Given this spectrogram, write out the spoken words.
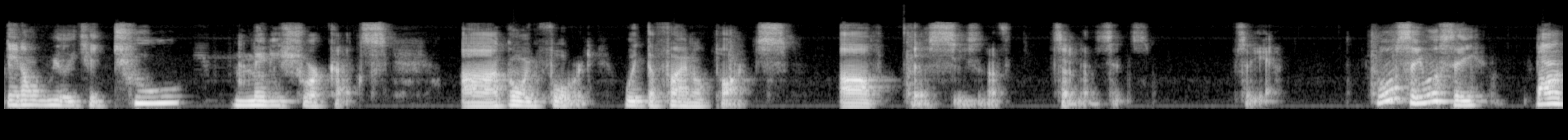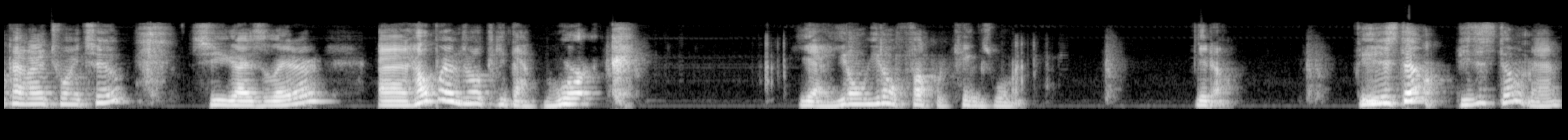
they don't really take too many shortcuts uh, going forward with the final parts of this season of Seven Sins. So yeah, we'll see, we'll see. Bankai 922. See you guys later, and help him to get that work. Yeah, you don't you don't fuck with King's woman. You know, you just don't. You just don't, man.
